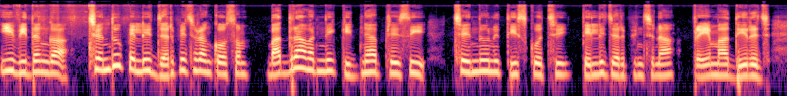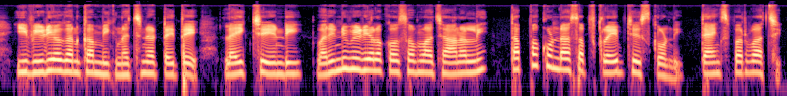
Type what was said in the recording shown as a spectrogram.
ఈ విధంగా చందు పెళ్ళి జరిపించడం కోసం భద్రావతిని కిడ్నాప్ చేసి చందుని తీసుకొచ్చి పెళ్ళి జరిపించిన ప్రేమ ధీరజ్. ఈ వీడియో కనుక మీకు నచ్చినట్టయితే లైక్ చేయండి. మరిన్ని వీడియోల కోసం మా ఛానల్ని తప్పకుండా సబ్స్క్రైబ్ చేసుకోండి. Thanks for watching.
